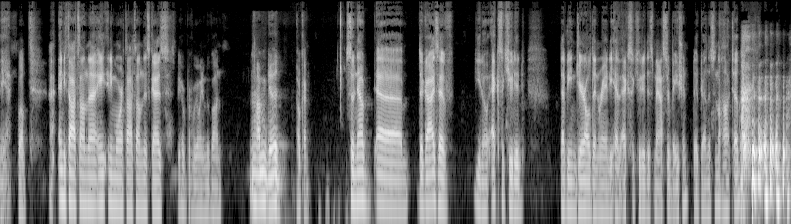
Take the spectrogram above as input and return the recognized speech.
man. Well, any thoughts on that? Any any more thoughts on this, guys? Before we want to move on. I'm good. Okay. So now uh, the guys have, you know, executed. That being Gerald and Randy have executed this masturbation. They've done this in the hot tub.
